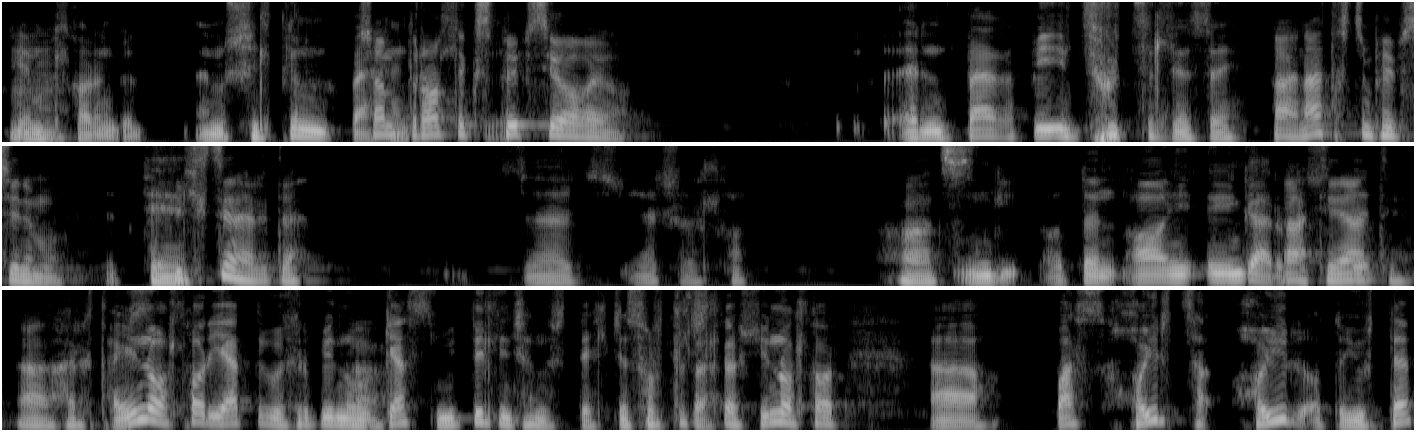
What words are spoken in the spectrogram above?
Тийм болохоор ингээд амар шилтгэн байх. Чамд Rolex Pepsi байгаа юу? Харин байгаа би зүүцэлэн сая. А наадах чинь Pepsi юм уу? Хэлгцэн харагдаа. За яаж болох вэ? Аа одоо ингээ харах. Аа тийм аа тийм. Аа харагдав. Энэ болохоор яадаг вэ гэхээр би нөгөө газ мэдээллийн чанартай хэлчихэ сурталчилгаа биш. Энэ болохоор аа бас хоёр хоёр одоо юутай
